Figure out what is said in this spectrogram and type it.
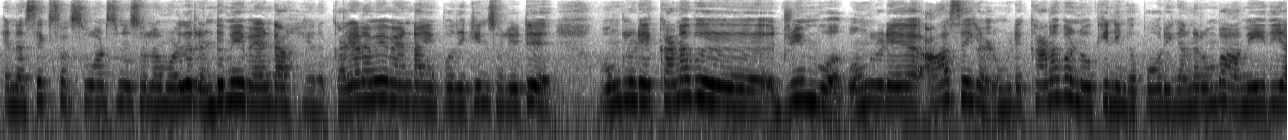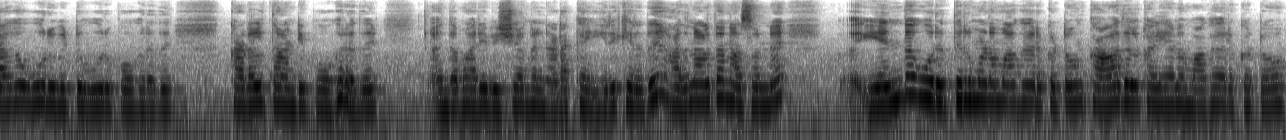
என்ன சிக்ஸ் ஆஃப் ஸ்வான்ஸ்னு சொல்லும் பொழுது ரெண்டுமே வேண்டாம். எனக்கு கல்யாணமே வேண்டாம் இப்போதைக்குன்னு சொல்லிட்டு உங்களுடைய கனவு ட்ரீம் ஒர்க் உங்களுடைய ஆசைகள் உங்களுடைய கனவை நோக்கி நீங்கள் போகிறீங்கன்னா ரொம்ப அமைதியாக ஊர் விட்டு ஊர் போகிறது கடல் தாண்டி போகிறது இந்த மாதிரி விஷயங்கள் நடக்க இருக்கிறது. அதனால தான் நான் சொன்னேன் எந்த ஒரு திருமணமாக இருக்கட்டும் காதல் கல்யாணமாக இருக்கட்டும்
